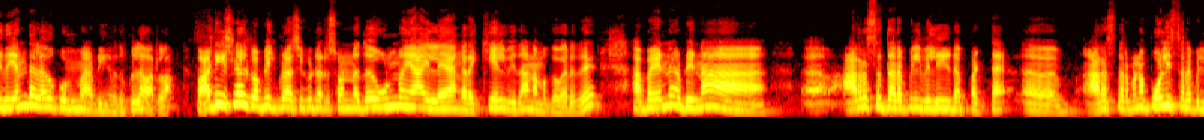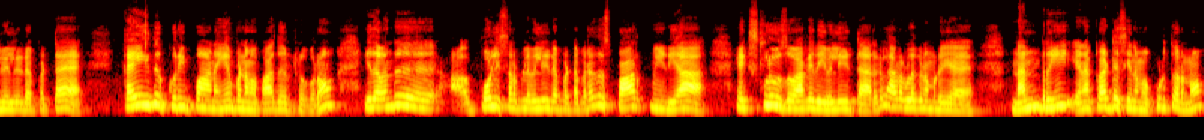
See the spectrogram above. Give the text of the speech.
இது எந்த அளவுக்கு உண்மை அப்படிங்கிறதுக்குள்ளே வரலாம். இப்போ அடிஷ்னல் பப்ளிக் ப்ராசிக்யூட்டர் சொன்னது உண்மையா இல்லையாங்கிற கேள்வி தான் நமக்கு வருது. அப்போ என்ன அப்படின்னா அரசு தரப்பில் வெளியிடப்பட்ட அரசு தரப்புனா போலீஸ் தரப்பில் வெளியிடப்பட்ட கைது குறிப்பானையை இப்போ நம்ம பார்த்துக்கிட்டு இருக்கிறோம்? இதை வந்து போலீஸ் தரப்பில் வெளியிடப்பட்ட பிறகு ஸ்பார்க் மீடியா எக்ஸ்க்ளூசிவாக இதை வெளியிட்டார்கள். அவர்களுக்கு நம்முடைய நன்றி. என கர்டசி நம்ம கொடுத்துடணும்.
